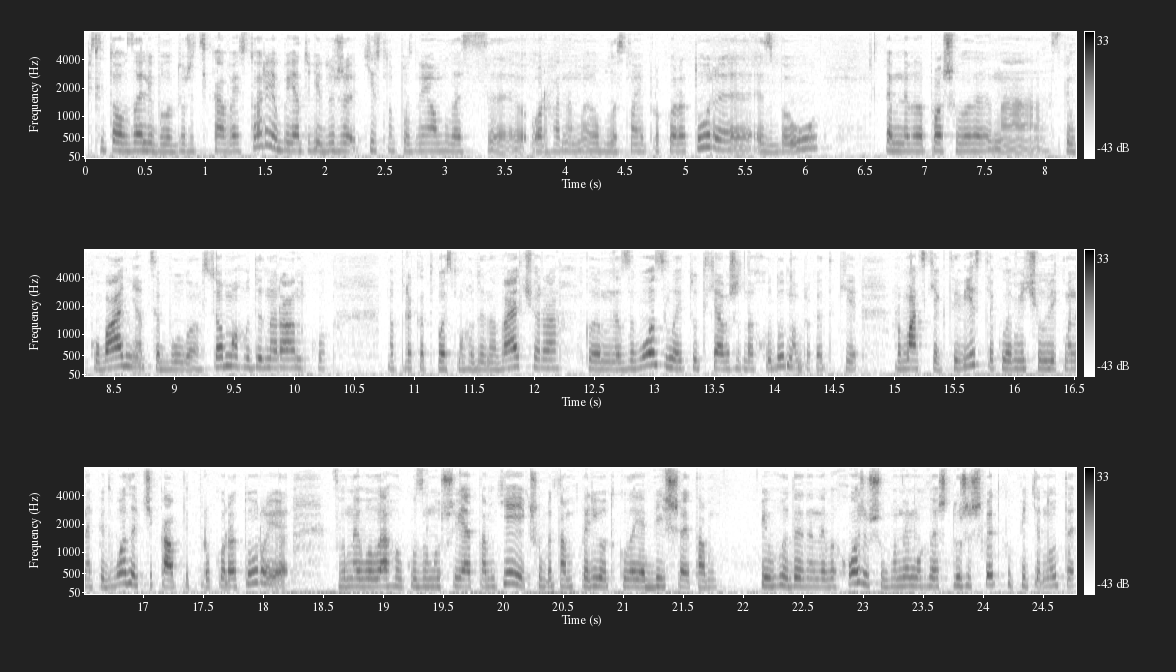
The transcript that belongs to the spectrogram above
Після того взагалі була дуже цікава історія, бо я тоді дуже тісно познайомилася з е, органами обласної прокуратури, СБУ, де мене запрошували на спілкування. Це була сьома година ранку. наприклад, 8 година вечора, коли мене завозили, і тут я вже на ходу, наприклад, такі громадські активісти, коли мій чоловік мене підвозив, чекав під прокуратурою, дзвонив Олегу Кузану, що я там є. Якщо би там період, коли я більше там півгодини не виходжу, щоб вони могли ж дуже швидко підтягнути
